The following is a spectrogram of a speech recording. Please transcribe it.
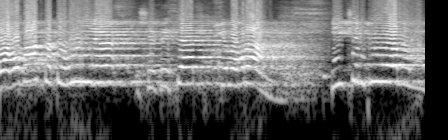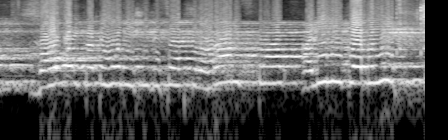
Вагова категорія 60 кг. І чемпіоном вагової категорії 60 кг став Аліменко Денис.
